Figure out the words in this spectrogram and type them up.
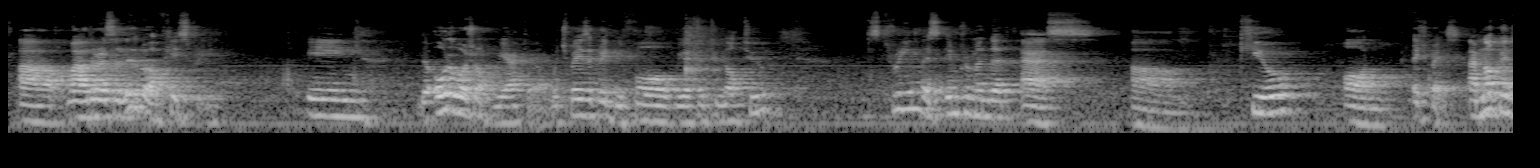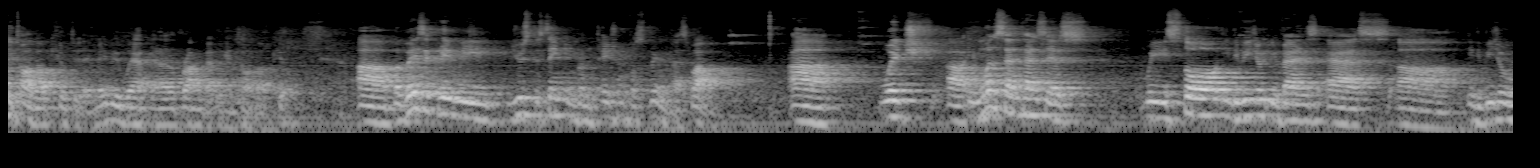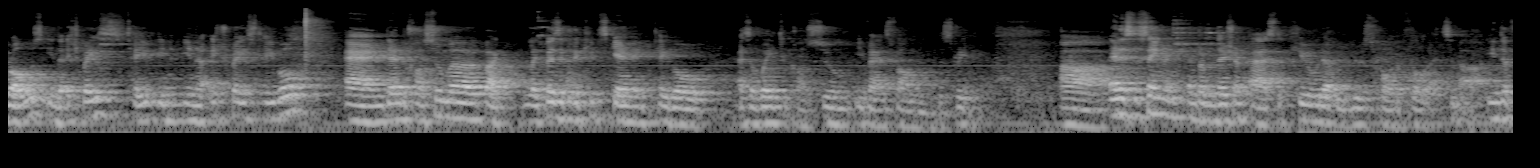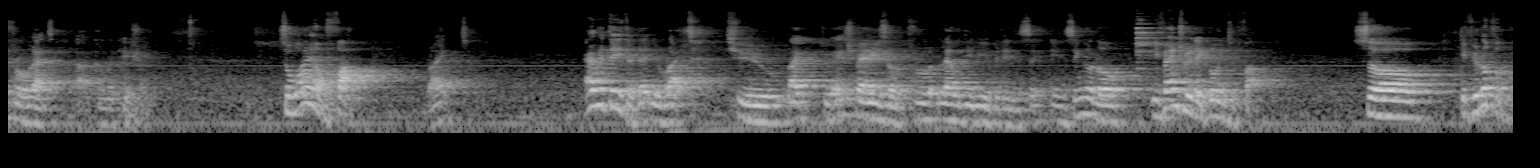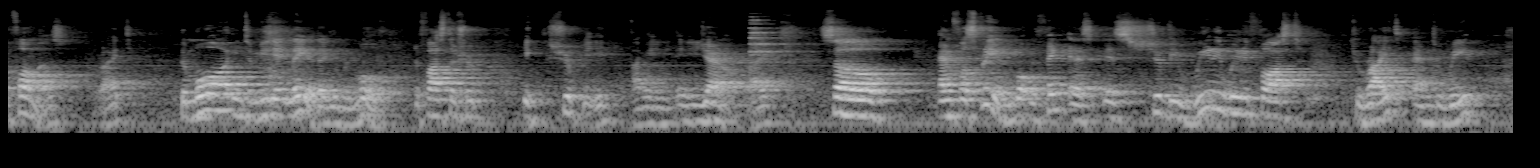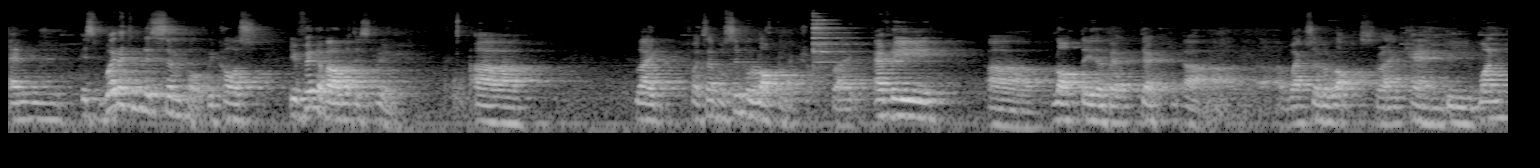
Uh, while there is a little bit of history, in the older version of Reactor, which basically before Reactor 2.2, Stream is implemented as um, queue on HBase. I'm not going to talk about queue today. Maybe we have another brown that we can talk about queue. Uh, but basically, we use the same implementation for Stream as well, uh, which uh, in one sentence is we store individual events as uh, individual rows in the HBase table in, in HBase table, and then the consumer like, like basically keeps scanning the table as a way to consume events from the stream. Uh, and it's the same implementation as the queue that we use for the flowlet, uh, interflowlet uh, communication. So why on file, right? Every data that you write to like to HBase or through LevelDB if it is in single node, eventually they go into file. So if you look for performance, right, the more intermediate layer that you remove, the faster should it should be, I mean, in, in general, right? So, and for stream, what we think is it should be really, really fast to write and to read, and it's relatively simple because you think about what is stream, uh, like for example, simple log collection, right? Every uh, log data that uh, uh, web server logs, right, can be one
